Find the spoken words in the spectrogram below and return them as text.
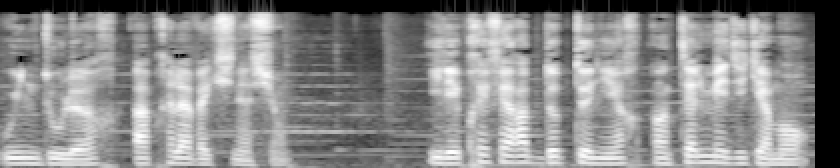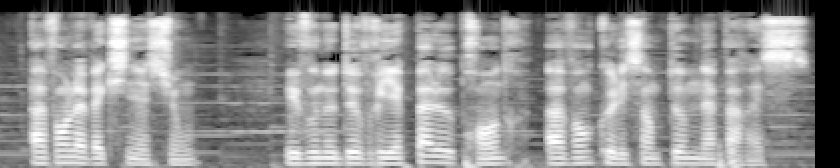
ou une douleur après la vaccination. Il est préférable d'obtenir un tel médicament avant la vaccination mais vous ne devriez pas le prendre avant que les symptômes n'apparaissent.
